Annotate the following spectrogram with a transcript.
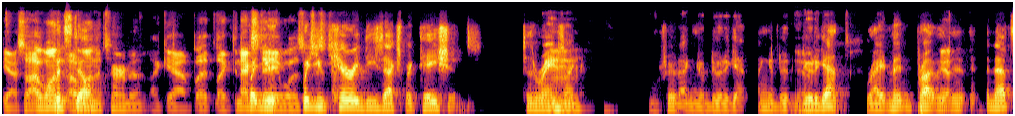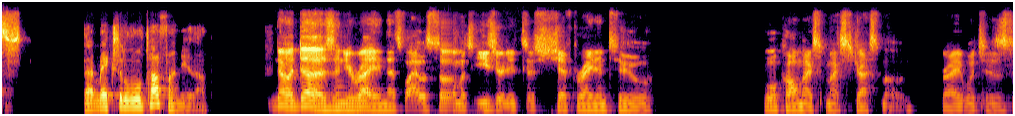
Yeah, so I won. But I still. won the tournament. Like yeah, but like the next day you was. but you carried these expectations to the range Mhm. like, well, shoot, I can go do it again. I can do it, Yeah. do it again. Right. And then probably Yeah. and that's that makes it a little tough on you though. No, it does, and you're right, and that's why it was so much easier to just shift right into. We'll call my my stress mode, right? Which is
